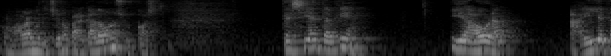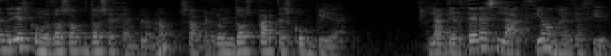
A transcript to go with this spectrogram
como habremos dicho, ¿no? Para cada uno sus cosas. Te sientes bien. Y ahora, ahí ya tendrías como dos, dos ejemplos, ¿no? O sea, perdón, dos partes cumplidas. La tercera es la acción, es decir,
